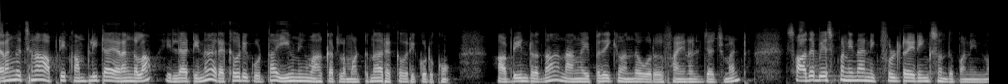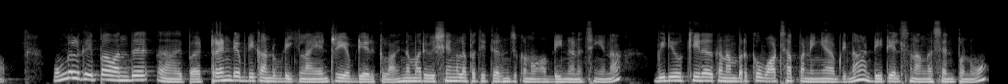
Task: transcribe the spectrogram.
இறங்குச்சுன்னா அப்படியே கம்ப்ளீட்டாக இறங்கலாம். இல்லாட்டினா ரெக்கவரி கொடுத்தா ஈவினிங் மார்க்கெட்டில் மட்டும்தான் ரெக்கவரி கொடுக்கும். அப்படின்றது தான் நாங்கள் இப்போதைக்கு வந்த ஒரு ஃபைனல் ஜட்ஜ்மெண்ட் ஸோ அதை பேஸ் பண்ணி தான் இன்றைக்கி ஃபுல் ட்ரேடிங்ஸ் வந்து பண்ணியிருந்தோம். உங்களுக்கு இப்போ வந்து இப்போ ட்ரெண்ட் எப்படி கண்டுபிடிக்கலாம் என்ட்ரி எப்படி எடுக்கலாம் இந்த மாதிரி விஷயங்களை பற்றி தெரிஞ்சுக்கணும் அப்படின்னு நினச்சிங்கன்னா வீடியோ கீழே இருக்க நம்பருக்கு வாட்ஸ்அப் பண்ணிங்க அப்படின்னா டீட்டெயில்ஸ் நாங்கள் சென்ட் பண்ணுவோம்.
